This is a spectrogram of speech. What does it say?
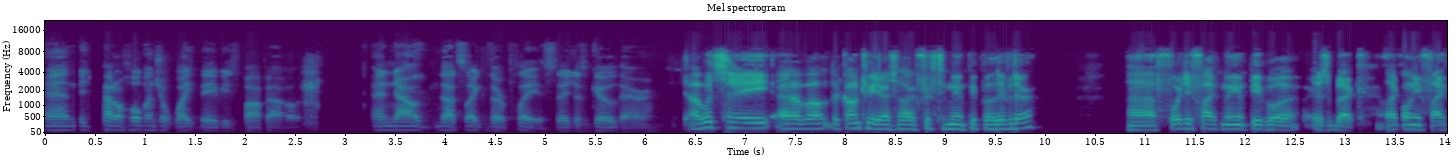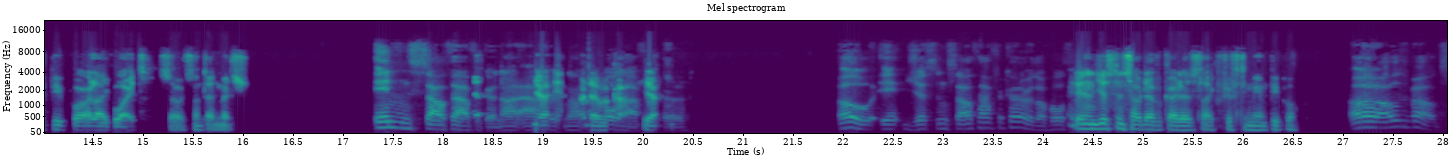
and they had a whole bunch of white babies pop out, and now that's like their place. They just go there. I would say, uh, well, the country there's like 50 million people live there. Uh, 45 million people is black. Like only five people are like white, so it's not that much. In South Africa, not Yeah, Africa, in not whole Africa, yeah. Oh, it, just in South Africa or the whole thing? And just in South Africa, there's like 50 million people. Oh, I was about to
